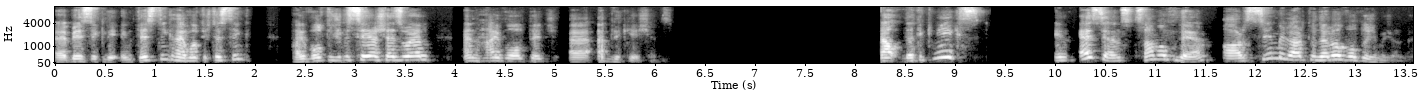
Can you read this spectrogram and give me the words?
uh, basically in testing, high voltage testing, high voltage research as well, and high voltage uh, applications. Now, the techniques, in essence, some of them are similar to the low voltage measurement.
